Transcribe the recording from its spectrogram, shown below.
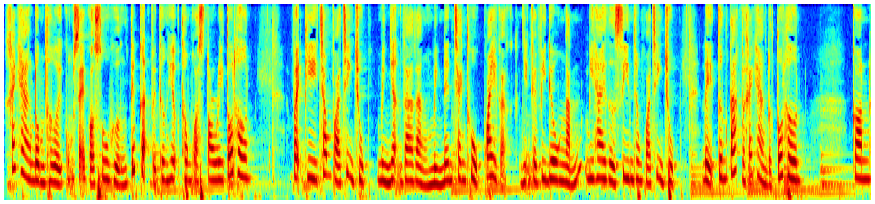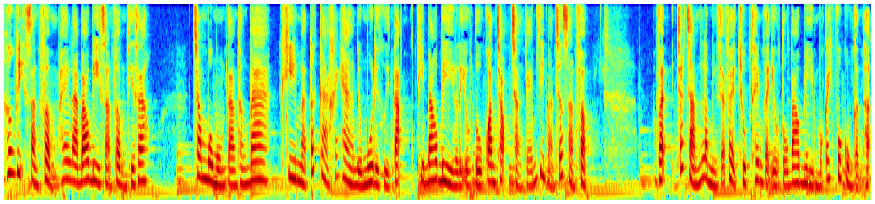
khách hàng đồng thời cũng sẽ có xu hướng tiếp cận với thương hiệu thông qua story tốt hơn vậy thì trong quá trình chụp mình nhận ra rằng mình nên tranh thủ quay cả những cái video ngắn behind the scene trong quá trình chụp để tương tác với khách hàng được tốt hơn còn hương vị sản phẩm hay là bao bì sản phẩm thì sao trong mùa mùng 8 tháng 3, khi mà tất cả khách hàng đều mua để gửi tặng thì bao bì là yếu tố quan trọng chẳng kém gì bản chất sản phẩm. Vậy chắc chắn là mình sẽ phải chụp thêm cả yếu tố bao bì một cách vô cùng cẩn thận.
